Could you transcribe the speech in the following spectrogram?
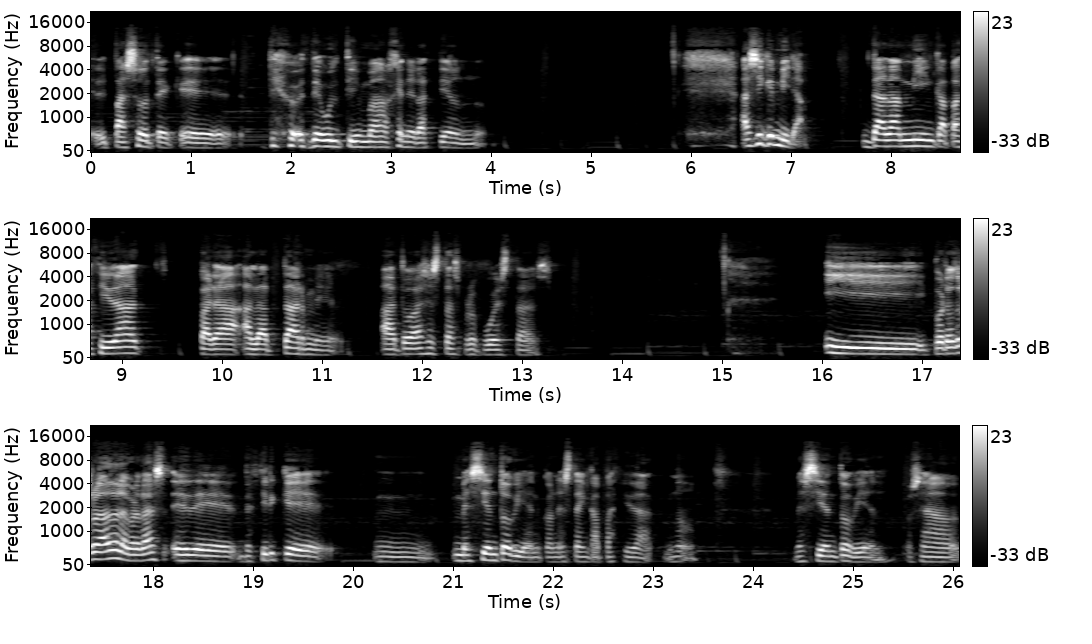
el pasote que de, última generación, ¿no? Así que mira, dada mi incapacidad para adaptarme a todas estas propuestas, y por otro lado, la verdad es de decir que mm, me siento bien con esta incapacidad, ¿no? Me siento bien, o sea,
